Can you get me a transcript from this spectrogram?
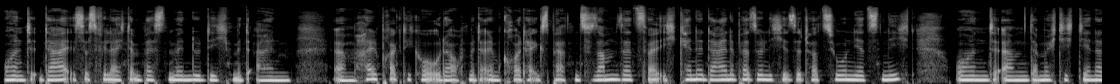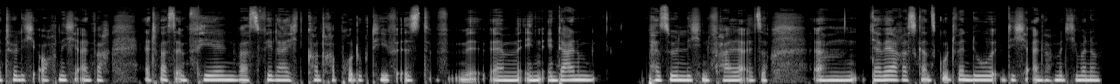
Und da ist es vielleicht am besten, wenn du dich mit einem ähm, Heilpraktiker oder auch mit einem Kräuterexperten zusammensetzt, weil ich kenne deine persönliche Situation jetzt nicht. Und ähm, da möchte ich dir natürlich auch nicht einfach etwas empfehlen, was vielleicht kontraproduktiv ist ähm, in, in deinem persönlichen Fall. Also ähm, da wäre es ganz gut, wenn du dich einfach mit jemandem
